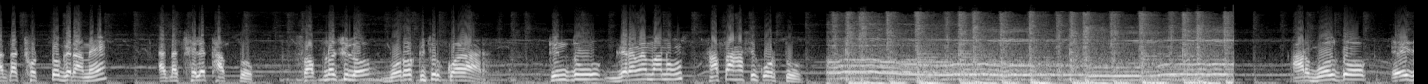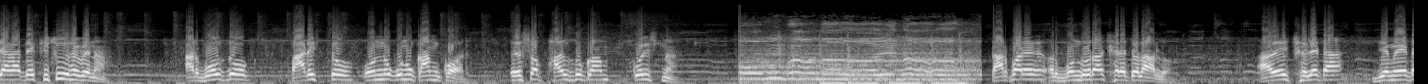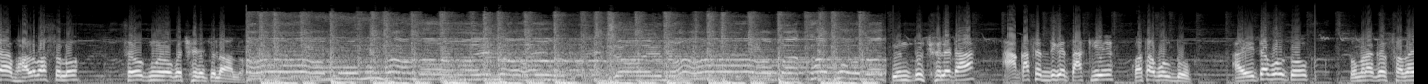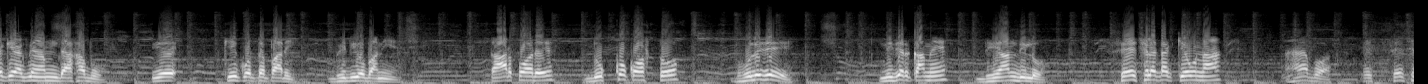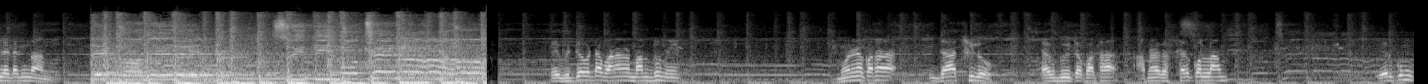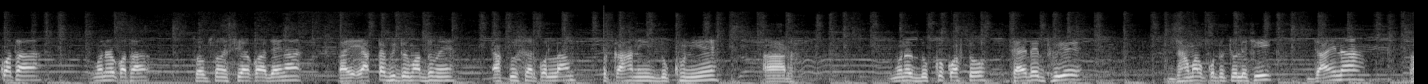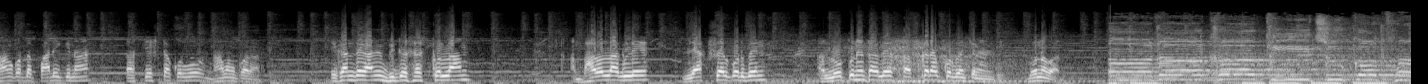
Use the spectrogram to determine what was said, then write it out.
একটা ছোট্ট গ্রামে একটা ছেলে থাকতো। স্বপ্ন ছিল বড় কিছুর করার, কিন্তু গ্রামের মানুষ হাসাহাসি করতো। আর বলতো, এই জায়গাতে কিছুই হবে না। আর বলতো, পারিস তো অন্য কোনো কাম কর, এসব ফালতু কাম করিস না। তারপরে ওর বন্ধুরা ছেড়ে চলে আলো। আর এই ছেলেটা যে মেয়েটা ভালোবাসলো কোনো ছেড়ে চলে আলো। কিন্তু ছেলেটা আকাশের দিকে তাকিয়ে কথা বলতো। আর এটা বলতো, তোমরাকে সবাইকে একদিন আমি দেখাবো যে কি করতে পারি ভিডিও বানিয়ে। তারপরে দুঃখ, কষ্ট ভুলে যে নিজের কামে ধ্যান দিল। সে ছেলেটা কেউ না। হ্যাঁ বস সে ছেলেটা কিন্তু আমি। এই ভিডিওটা বানানোর মাধ্যমে মনের কথা যা ছিল, এক দুইটা কথা আপনাকে শেয়ার করলাম। এরকম কথা, মনের কথা সবসময় শেয়ার করা যায় না। তাই একটা ভিডিওর মাধ্যমে একটু শেয়ার করলাম, কাহানি, দুঃখ নিয়ে, আর মনের দুঃখ, কষ্ট সাইডে ধুয়ে ধামাল করতে চলেছি। জানি না ধামাল করতে পারি কি না তার চেষ্টা করব ধামাল করার। এখান থেকে আমি ভিডিও শেষ করলাম। ভালো লাগলে লাইক শেয়ার করবেন। আর নতুন হয়ে তাহলে সাবস্ক্রাইব করবেন চ্যানেলটি ধন্যবাদ। কিছু কথা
